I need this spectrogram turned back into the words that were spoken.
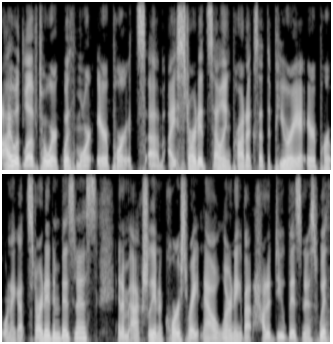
I would love to work with more airports. Um, I started selling products at the Peoria airport when I got started in business, and I'm actually in a course right now learning about how to do business with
